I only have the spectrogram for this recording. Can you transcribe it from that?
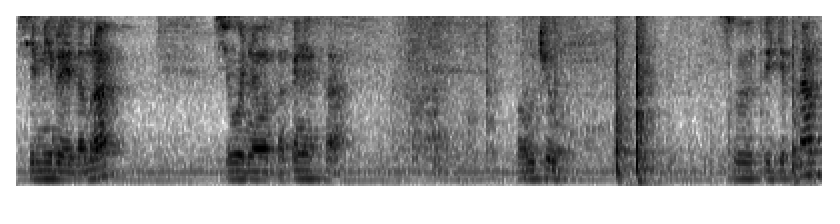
Всем мира и добра! Сегодня вот наконец-то получил свою триггеркам.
